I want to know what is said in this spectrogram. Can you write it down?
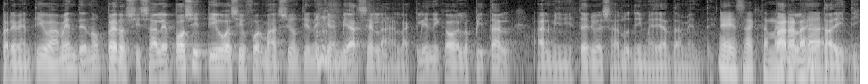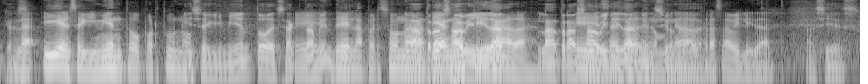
preventivamente, ¿no? Pero si sale positivo, esa información tiene que enviársela a la clínica o el hospital al Ministerio de Salud inmediatamente Exactamente. para las estadísticas la- y el seguimiento oportuno y seguimiento eh, exactamente de la persona la trazabilidad, la trazabilidad es la mencionada. trazabilidad. Así es.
